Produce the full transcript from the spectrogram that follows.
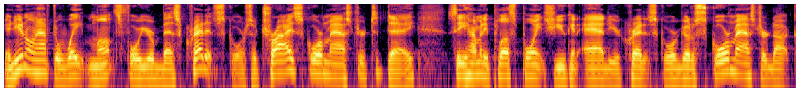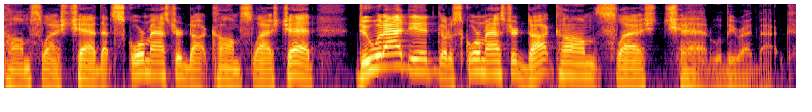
And you don't have to wait months for your best credit score. So try Scoremaster today. See how many plus points you can add to your credit score. Go to scoremaster.com slash Chad. That's scoremaster.com slash Chad. Do what I did. Go to scoremaster.com slash Chad. We'll be right back.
